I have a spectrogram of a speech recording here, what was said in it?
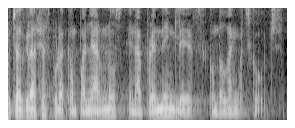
Muchas gracias por acompañarnos en Aprende Inglés con The Language Coach.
